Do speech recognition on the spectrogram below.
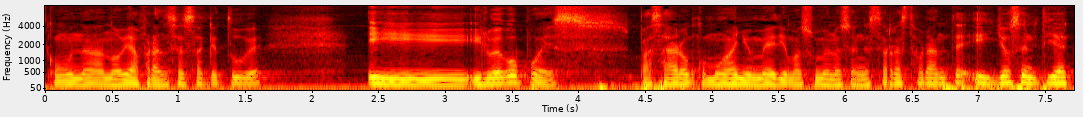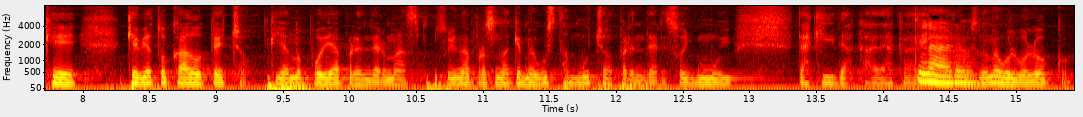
con, una novia francesa que tuve y, y, luego pues pasaron como un año y medio más o menos en este restaurante y yo sentía que, que había tocado techo, que ya no podía aprender más. Soy una persona que me gusta mucho aprender, soy muy de aquí, de acá, de acá, claro. pues no me vuelvo loco.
